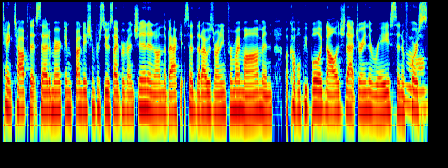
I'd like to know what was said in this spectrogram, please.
tank top that said American Foundation for Suicide Prevention. And on the back, it said that I was running for my mom. And a couple people acknowledged that during the race. And of Aw. course,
